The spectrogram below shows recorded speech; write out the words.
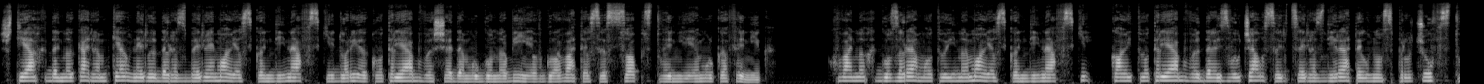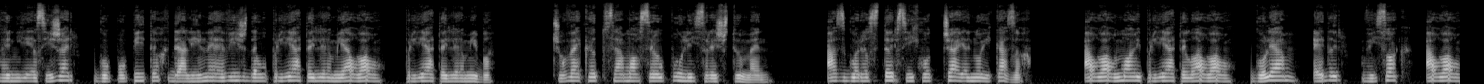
Щях да накарам келнера да разбере моя скандинавски, дори ако трябваше да му го набия в главата с собствения му кафеник. Хванах го за рамото и на моя скандинавски, който трябва да е звучал сърцераздирателно с прочувствения си жар, го попитах дали не е виждал приятеля ми Алао, приятеля ми Б. Човекът само се опули срещу мен. Аз го разтърсих отчаяно и казах. Алао, мой приятел, алао, голям, едър, висок, алао,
